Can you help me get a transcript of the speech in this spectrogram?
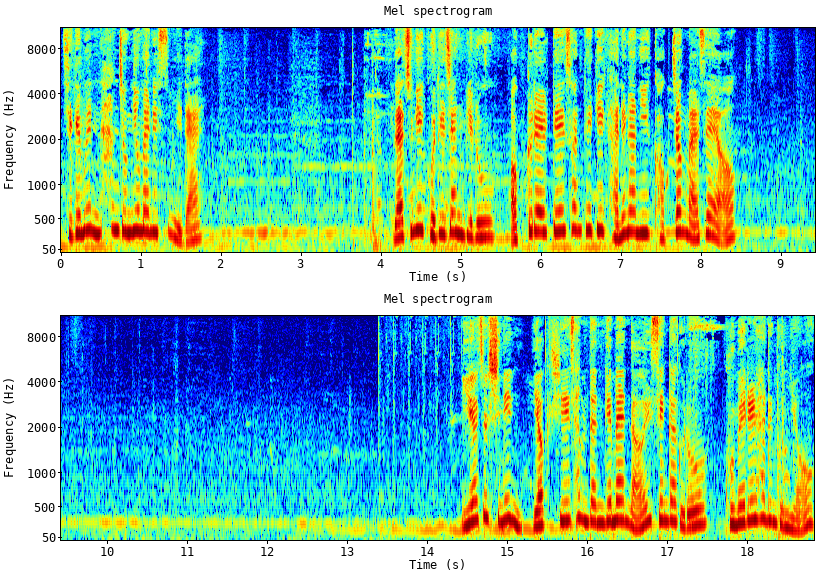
지금은 한 종류만 있습니다. 나중에 고대 장비로 업그레이드 때 선택이 가능하니 걱정 마세요. 이 아저씨는 역시 3단계만 넣을 생각으로 구매를 하는군요.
